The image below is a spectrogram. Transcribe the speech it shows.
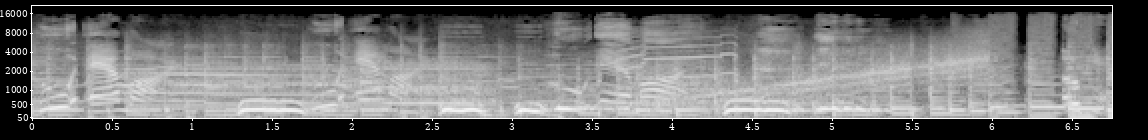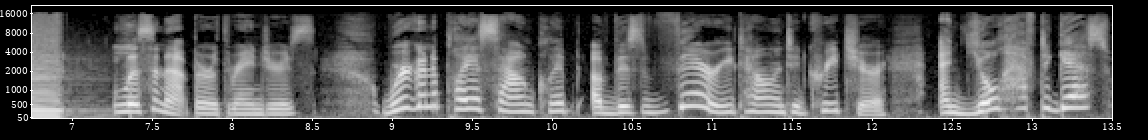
Who am I? Who am I? Who am I? Okay, listen up, Earth Rangers. We're going to play a sound clip of this very talented creature, and you'll have to guess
